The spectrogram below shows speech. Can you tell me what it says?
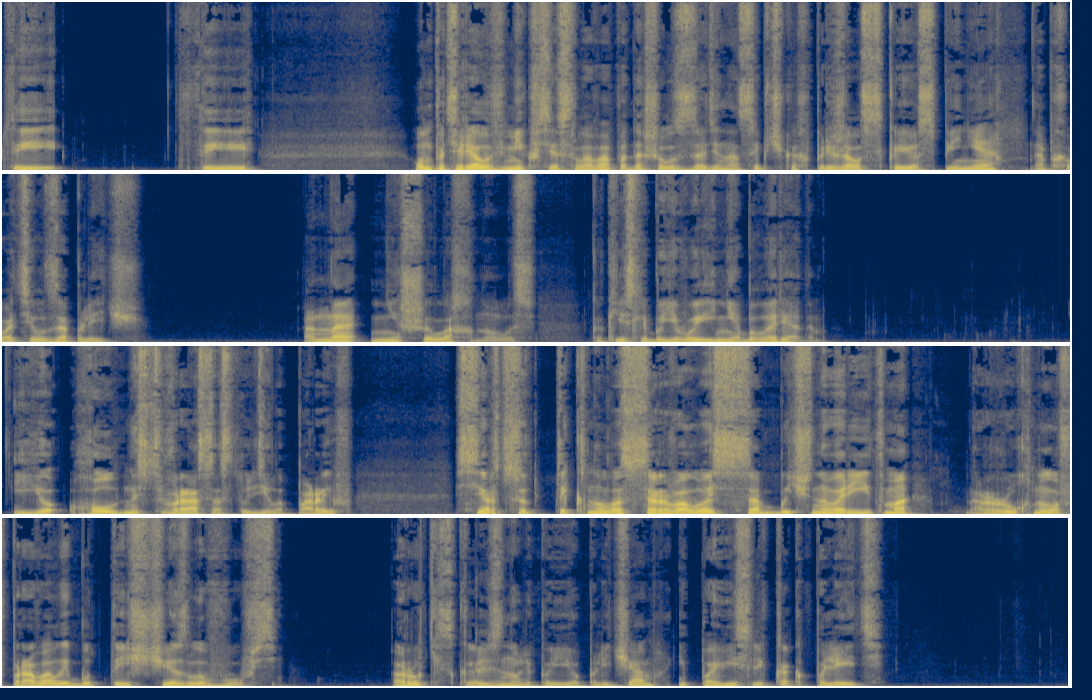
ты... ты...» Он потерял вмиг все слова, подошел сзади на цыпочках, прижался к ее спине, обхватил за плечи. Она не шелохнулась, как если бы его и не было рядом. Ее холодность в раз остудила порыв, сердце тыкнуло, сорвалось с обычного ритма, рухнуло в провал и будто исчезло вовсе. Руки скользнули по ее плечам и повисли, как плеть.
